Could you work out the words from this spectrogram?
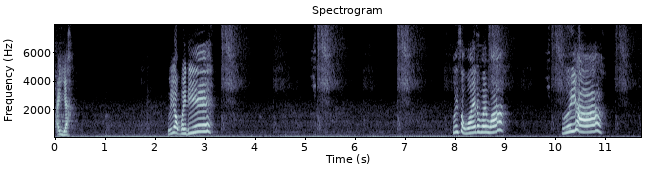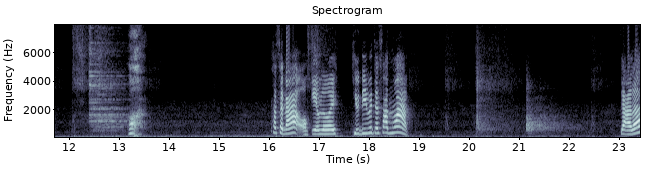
ไอ้ยะเฮ้ยออกไปดิเฮ้ยส่งไว้ทำไมวะ เฮ้ยอะถ้าถ้าชนะออกเกมเลย คิวดีมันจะสั้นมาก อย่านะ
